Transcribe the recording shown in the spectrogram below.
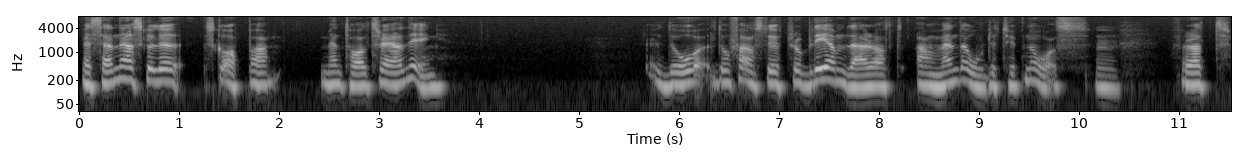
Men sen när jag skulle skapa mental träning då, då fanns det ett problem där att använda ordet hypnos. Mm. För att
